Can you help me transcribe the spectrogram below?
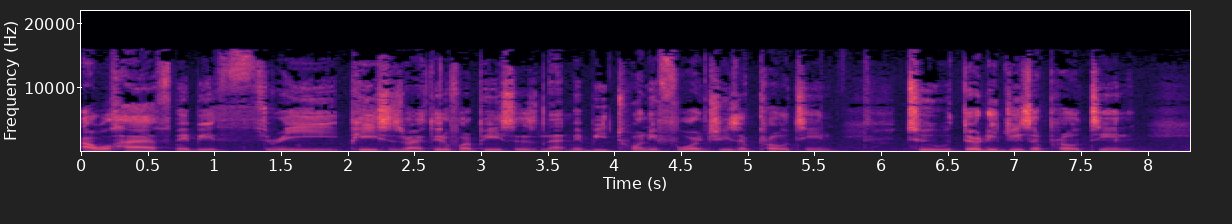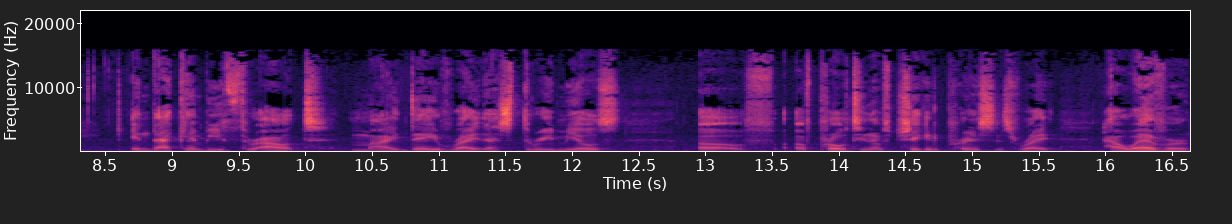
I will have maybe three pieces, right? Three to four pieces, and that may be 24 G's of protein to 30 G's of protein. And that can be throughout my day, right? That's three meals of of protein of chicken, for instance, right? However,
